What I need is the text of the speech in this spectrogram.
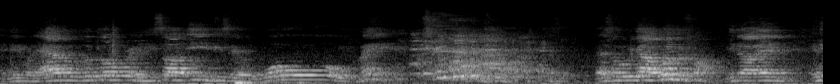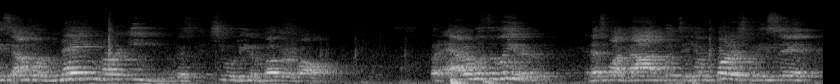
And then when Adam looked over and he saw Eve, he said, Whoa, man. That's where we got women from. You know, and, and he said, I'm going to name her Eve because she will be the mother of all. But Adam was the leader, and that's why God went to him first when he said,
